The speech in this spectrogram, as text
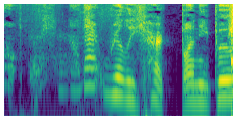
Oh, Now that really hurt, Bunny Boo.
